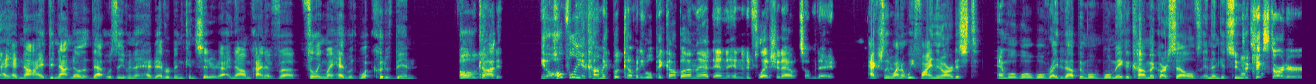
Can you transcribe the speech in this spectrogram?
I I had not I did not know that that was even had ever been considered. I, now I'm kind of uh, filling my head with what could have been. Oh God. It, you know, hopefully a comic book company will pick up on that and and flesh it out someday. Actually, why don't we find an artist and we'll we'll we'll write it up and we'll we'll make a comic ourselves and then get The sued. Kickstarter.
